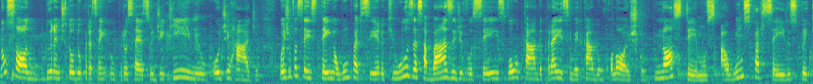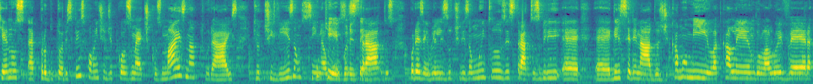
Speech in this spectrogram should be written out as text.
não só durante todo o processo de químio ou de rádio. Hoje vocês têm algum parceiro que usa essa base de vocês voltada para esse mercado oncológico? Nós temos alguns parceiros, pequenos é, produtores, principalmente de cosméticos mais naturais, que utilizam sim alguns por extratos. Exemplo? Por exemplo, eles utilizam muitos extratos é, é, glicerinados de camomila, calêndula, aloe vera,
